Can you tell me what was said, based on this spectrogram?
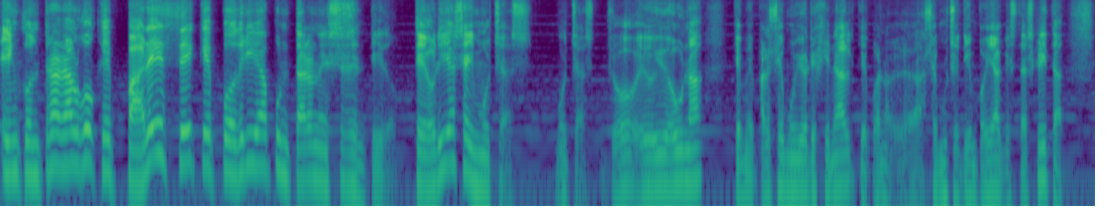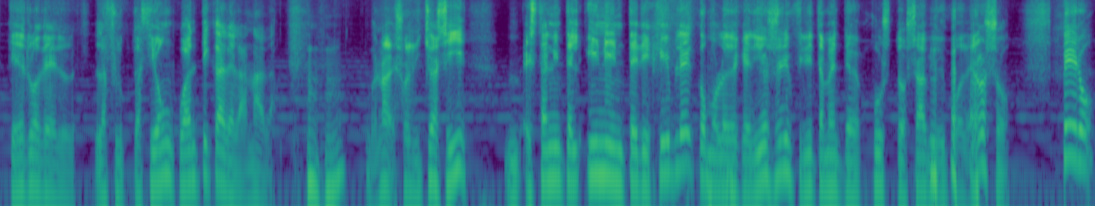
encontrar algo que parece que podría apuntar en ese sentido. Teorías hay muchas, muchas. Yo he oído una que me parece muy original, que bueno, hace mucho tiempo ya que está escrita, que es lo de la fluctuación cuántica de la nada. Bueno, eso dicho así, es tan ininteligible como lo de que Dios es infinitamente justo, sabio y poderoso. Pero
